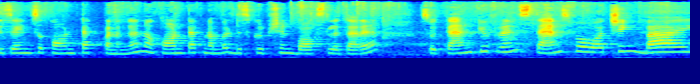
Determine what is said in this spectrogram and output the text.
டிசைன்ஸை காண்டாக்ட் பண்ணுங்கள் நான் காண்டாக்ட் நம்பர் டிஸ்கிரிப்ஷன் பாக்ஸில் தரேன். So thank you friends thanks for வாட்சிங் பாய்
